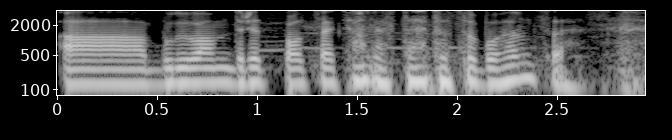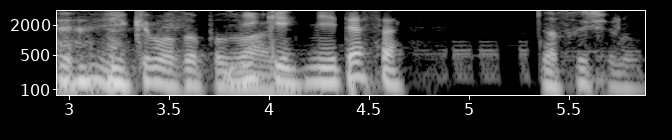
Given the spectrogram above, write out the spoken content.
a budu vám držet palce, ať se nestane to, co Bohemce. Díky moc za pozvání. Díky, mějte se. Naslyšenou.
